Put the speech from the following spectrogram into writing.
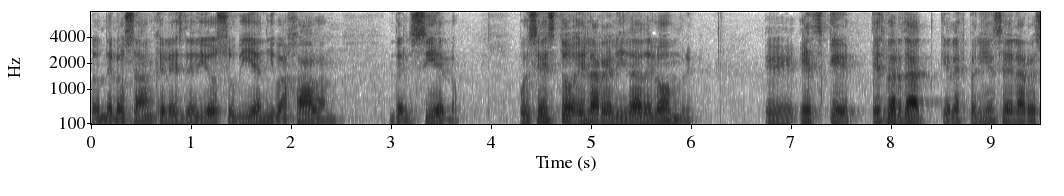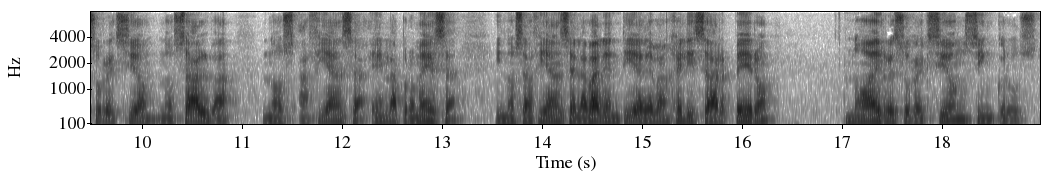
donde los ángeles de Dios subían y bajaban del cielo. Pues esto es la realidad del hombre. Eh, es que es verdad que la experiencia de la resurrección nos salva, nos afianza en la promesa y nos afianza la valentía de evangelizar, pero no hay resurrección sin cruz.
